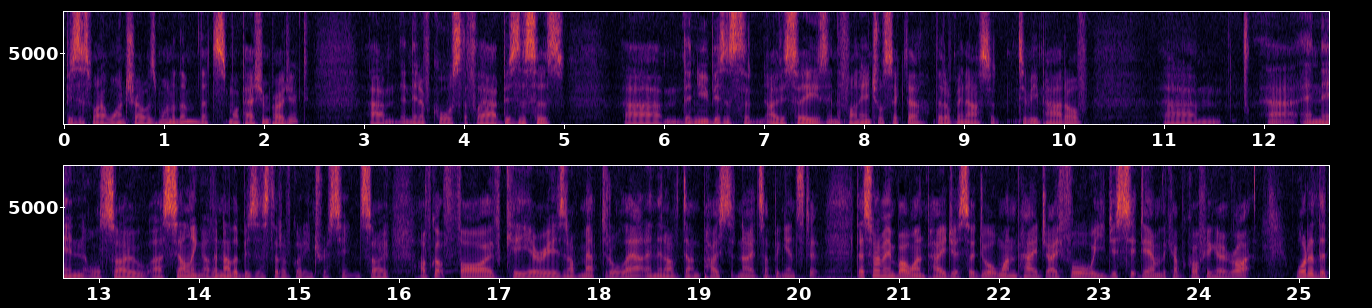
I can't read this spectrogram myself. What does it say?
Business 101 show is one of them. That's my passion project. Um, and then, of course, the flower businesses, um, the new business that overseas in the financial sector that I've been asked to, to be part of. Um, uh, and then also uh, selling of another business that I've got interest in. So I've got five key areas and I've mapped it all out and then I've done post it notes up against it. That's what I mean by one pager. So do a one page A4 where you just sit down with a cup of coffee and go, right, what are the,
